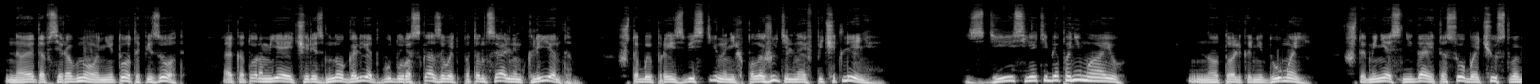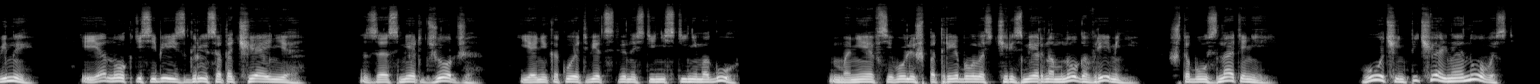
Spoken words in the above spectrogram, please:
но это все равно не тот эпизод, о котором я и через много лет буду рассказывать потенциальным клиентам, чтобы произвести на них положительное впечатление. Здесь я тебя понимаю, но только не думай, что меня снедает особое чувство вины, и я ногти себе изгрыз от отчаяния. За смерть Джорджа я никакой ответственности нести не могу. Мне всего лишь потребовалось чрезмерно много времени, чтобы узнать о ней. Очень печальная новость.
